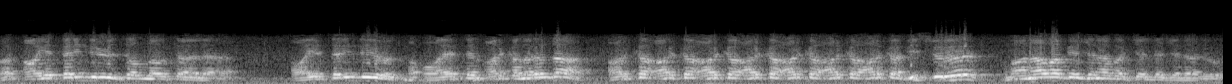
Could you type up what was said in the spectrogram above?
Bak ayetler indiriyoruz Allahu Teala. Ayetler indiriyoruz. O ayetlerin arkalarında arka arka arka arka arka arka arka bir sürü mana var diyor Cenab-ı Hak Celle Celaluhu.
